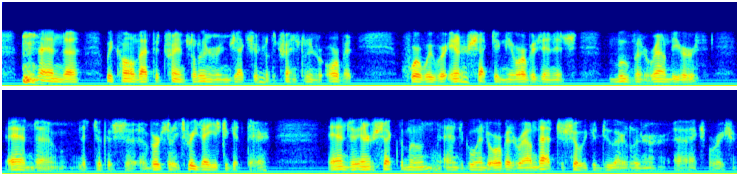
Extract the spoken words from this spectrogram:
and uh, we call that the translunar injection or the translunar orbit, where we were intersecting the orbit in its movement around the Earth, and um, it took us uh, virtually three days to get there, and to intersect the Moon and to go into orbit around that, just so we could do our lunar uh, exploration.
